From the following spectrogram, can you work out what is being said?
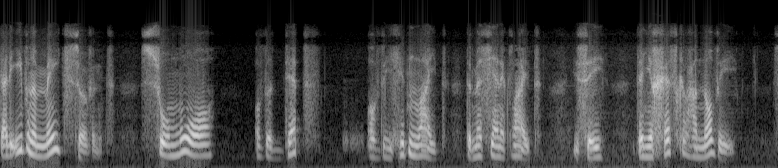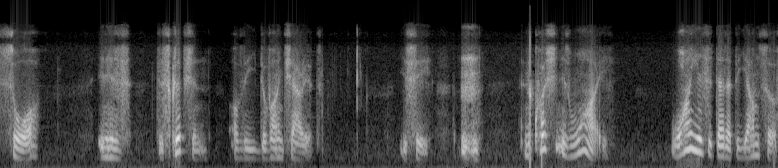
that even a maidservant saw more of the depth of the hidden light, the messianic light, you see, than Yecheskel Hanovi saw in his description of the divine chariot. You see. and the question is why? Why is it that at the Yam Suf,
